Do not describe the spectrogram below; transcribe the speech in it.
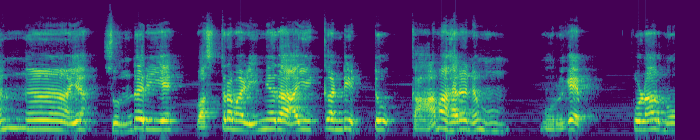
അങ്ങായ സുന്ദരിയെ വസ്ത്രമഴിഞ്ഞതായി കണ്ടിട്ടു കാമഹരനും മുറുകെ പുണർന്നു.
